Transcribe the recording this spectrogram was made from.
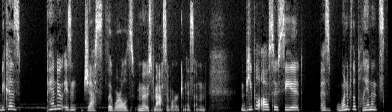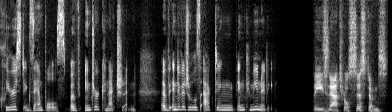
Because Pando isn't just the world's most massive organism. People also see it as one of the planet's clearest examples of interconnection, of individuals acting in community. These natural systems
